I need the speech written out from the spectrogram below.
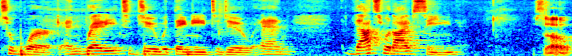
to work and ready to do what they need to do. And that's what I've seen. So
